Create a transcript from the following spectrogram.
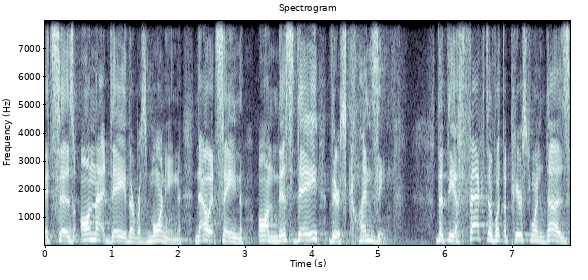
it says on that day there was mourning, now it's saying on this day there's cleansing. That the effect of what the pierced one does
